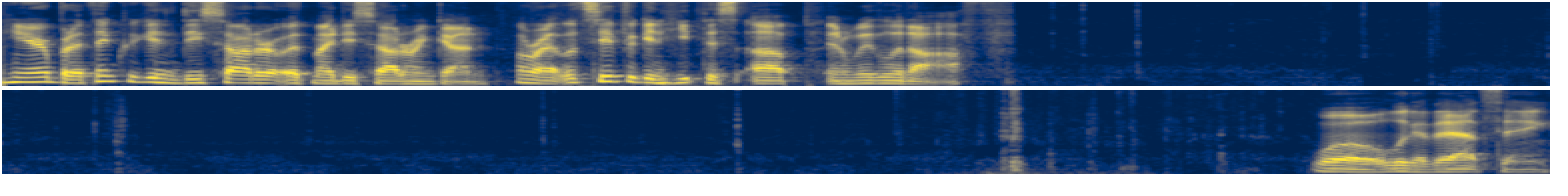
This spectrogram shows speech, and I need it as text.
here, but I think we can desolder it with my desoldering gun. All right, let's see if we can heat this up and wiggle it off. Whoa, look at that thing.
